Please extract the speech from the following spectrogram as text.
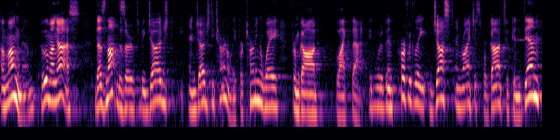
among them, who among us, does not deserve to be judged and judged eternally for turning away from God like that. It would have been perfectly just and righteous for God to condemn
